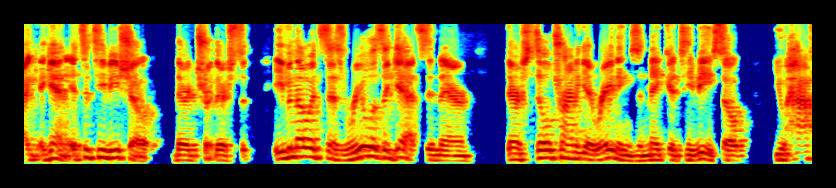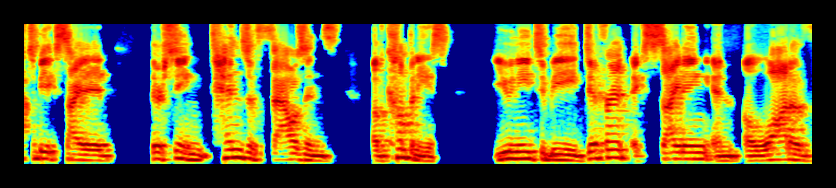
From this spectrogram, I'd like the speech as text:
again, it's a TV show. They're they're even though it's as real as it gets in there, they're still trying to get ratings and make good TV. So you have to be excited. They're seeing tens of thousands of companies. You need to be different, exciting, and a lot of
